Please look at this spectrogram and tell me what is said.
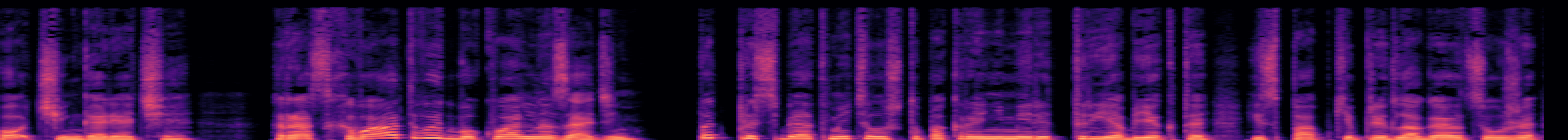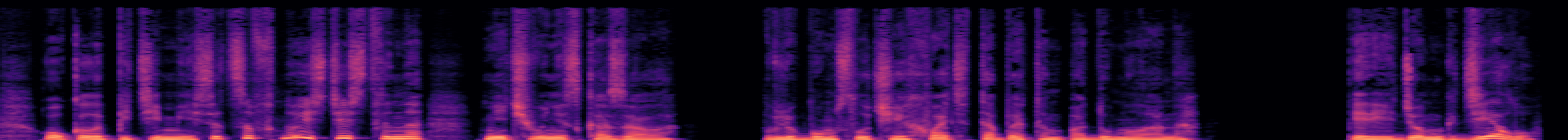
«Очень горячее. Расхватывает буквально за день». Пэт про себя отметила, что, по крайней мере, три объекта из папки предлагаются уже около пяти месяцев, но, естественно, ничего не сказала. «В любом случае, хватит об этом», — подумала она. «Перейдем к делу.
